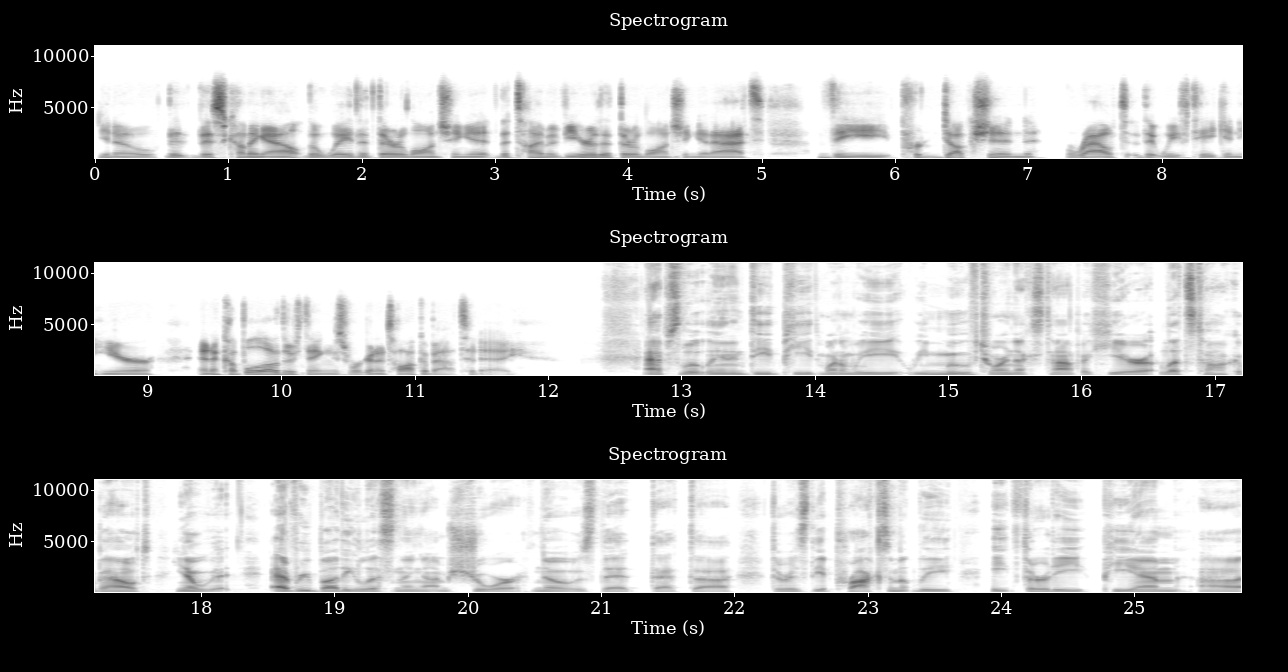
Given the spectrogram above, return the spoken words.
you know th- this coming out, the way that they're launching it, the time of year that they're launching it at, the production route that we've taken here and a couple of other things we're going to talk about today. Absolutely, and indeed, Pete. Why don't we we move to our next topic here? Let's talk about you know everybody listening. I'm sure knows that that uh, there is the approximately 8:30 p.m. Uh,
